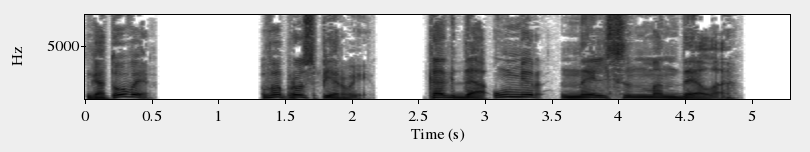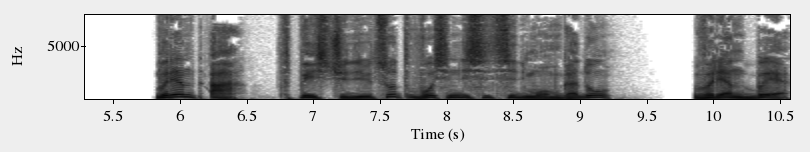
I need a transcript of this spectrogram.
Готовы? Вопрос первый. Когда умер Нельсон Мандела? Вариант А в 1987 году, вариант Б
